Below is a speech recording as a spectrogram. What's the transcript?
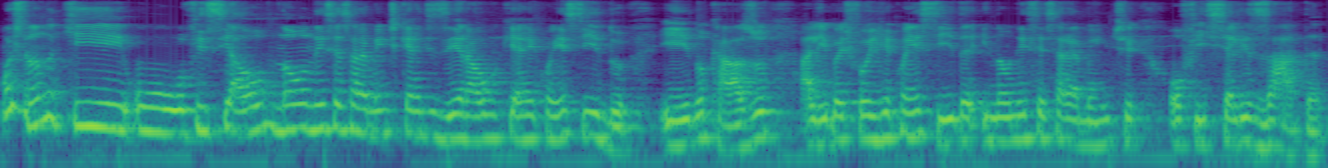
mostrando que o oficial não necessariamente quer dizer algo que é reconhecido. E no caso, a Libras foi reconhecida e não necessariamente oficializada.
